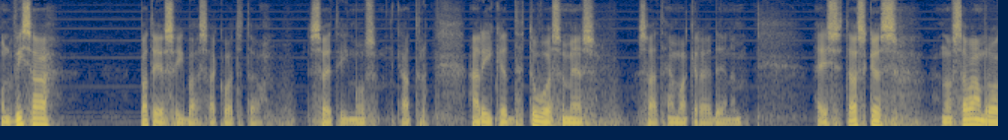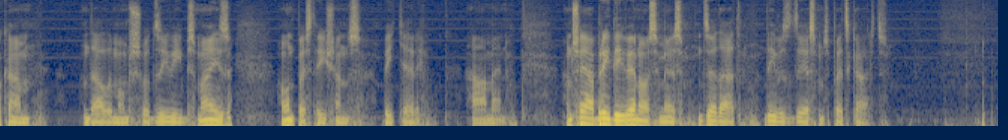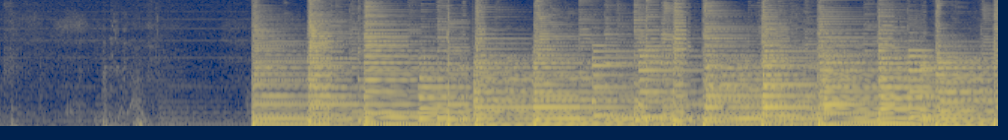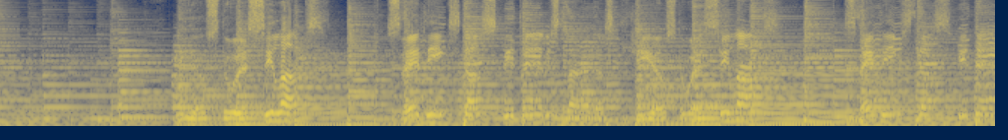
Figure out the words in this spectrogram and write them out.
un visā patiesībā sekot tev. Svetī mūsu katru, arī kad tuvosimies svētajam vakarēdienam. Esi tas, kas no savām rokām dāli mums šo dzīvības maizi un pestīšanas biķeri. Āmen. Un šajā brīdī vienosimies dziedāt divas dziesmas pēc kārtas. Tu esi labs, svētīgs, kas pie tevis tvēras. Dievs, tu esi labs, svētīgs, kas pie tevis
